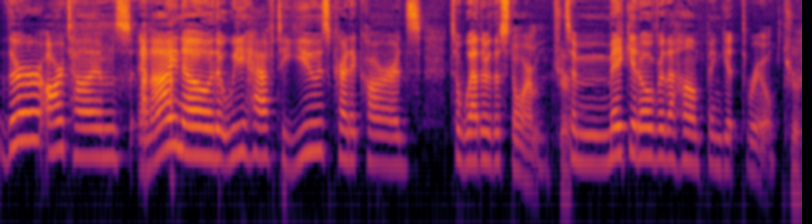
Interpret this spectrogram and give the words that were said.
There are times, and I know that we have to use credit cards to weather the storm, Sure. to make it over the hump and get through. Sure.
